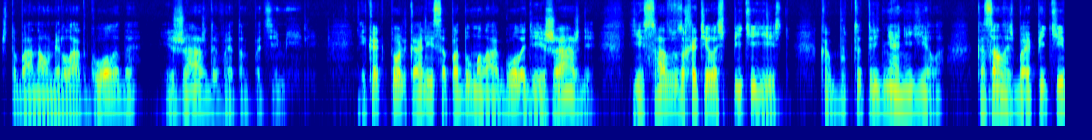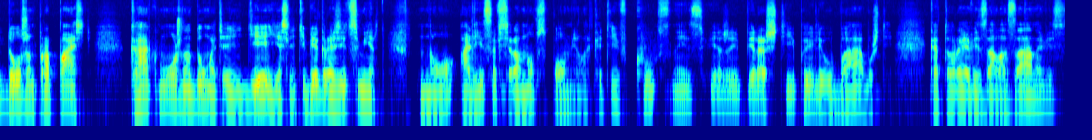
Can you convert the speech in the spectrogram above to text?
чтобы она умерла от голода и жажды в этом подземелье. И как только Алиса подумала о голоде и жажде, ей сразу захотелось пить и есть, как будто три дня не ела. Казалось бы, аппетит должен пропасть. Как можно думать о еде, если тебе грозит смерть? Но Алиса все равно вспомнила, какие вкусные свежие пирожки были у бабушки, которая вязала занавес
